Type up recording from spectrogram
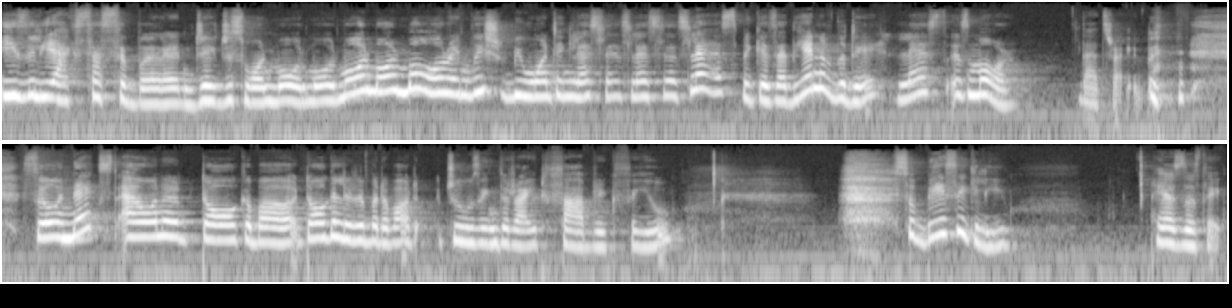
easily accessible and they just want more, more, more, more, more, and we should be wanting less, less, less, less, less because at the end of the day, less is more. That's right. so next, I want to talk about talk a little bit about choosing the right fabric for you. So basically, here's the thing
